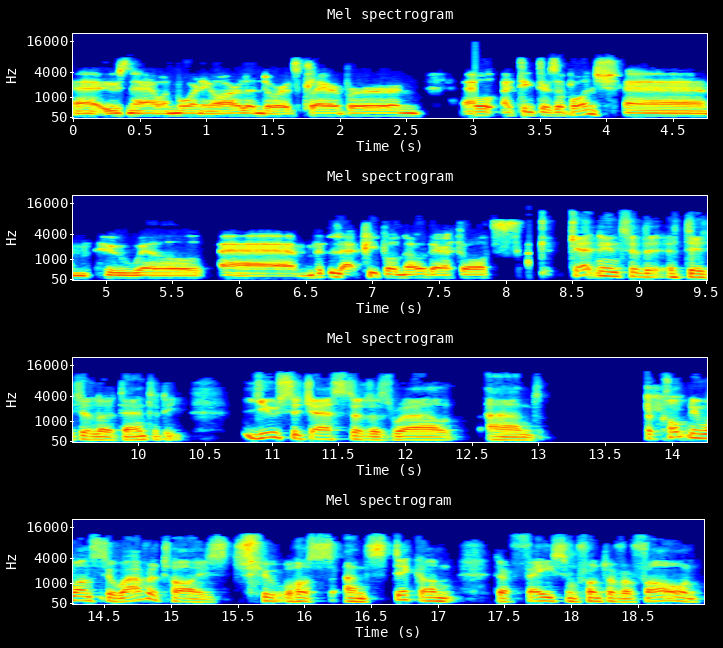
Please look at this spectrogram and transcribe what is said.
uh, who's now on Morning Ireland, or it's Claire Byrne. Uh, well, I think there's a bunch um, who will um, let people know their thoughts. Getting into the digital identity, you suggested as well, and the company wants to advertise to us and stick on their face in front of our phone,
